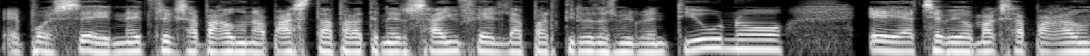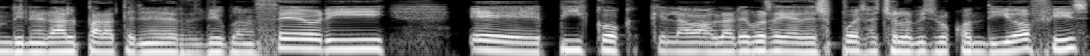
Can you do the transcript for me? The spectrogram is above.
eh, pues Netflix ha pagado una pasta para tener Seinfeld a partir de 2021, HBO Max ha pagado un dineral para tener Big Bang Theory, Peacock, que la hablaremos de ella después, ha hecho lo mismo con The Office.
